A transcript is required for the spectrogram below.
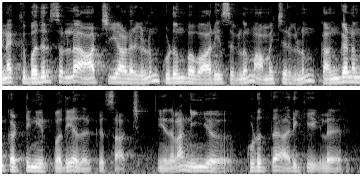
எனக்கு பதில் சொல்ல ஆட்சியாளர்களும் குடும்ப வாரிசுகளும் அமைச்சர்களும் கங்கணம் கட்டி நிற்பதே அதற்கு சாட்சி. இதெல்லாம் நீங்கள் கொடுத்த அறிக்கைகளே இருக்கு.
